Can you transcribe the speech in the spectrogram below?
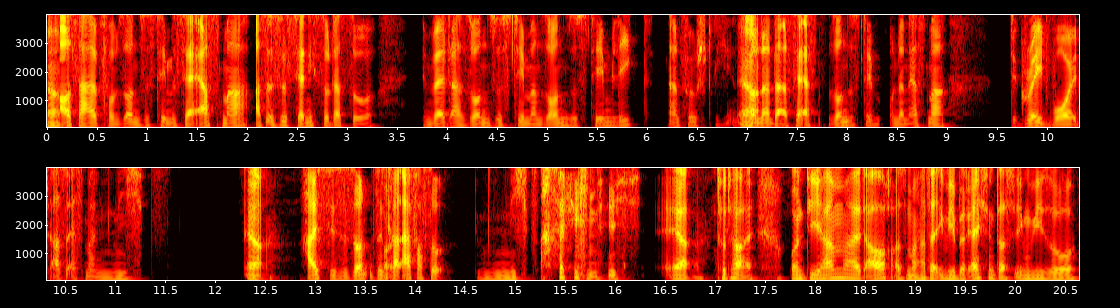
Ja. außerhalb vom Sonnensystem ist ja erstmal, also es ist ja nicht so, dass so im Weltall Sonnensystem an Sonnensystem liegt, in Anführungsstrichen, Ja. sondern da ist ja erst Sonnensystem und dann erstmal The Great Void, also erstmal nichts. ja. Heißt, diese Sonden sind gerade einfach so nichts eigentlich. Ja, total. Und die haben halt auch, also man hat da irgendwie berechnet, dass irgendwie so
